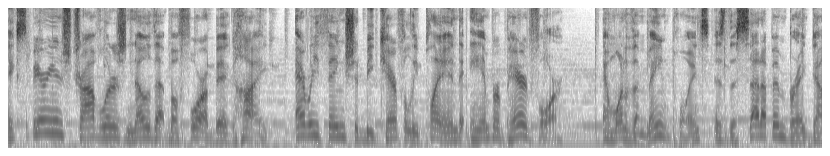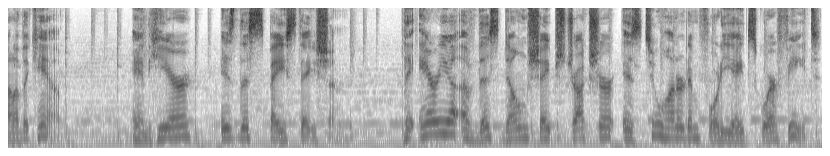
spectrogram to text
Experienced travelers know that before a big hike, everything should be carefully planned and prepared for, and one of the main points is the setup and breakdown of the camp. And here is the space station. The area of this dome-shaped structure is 248 square feet.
